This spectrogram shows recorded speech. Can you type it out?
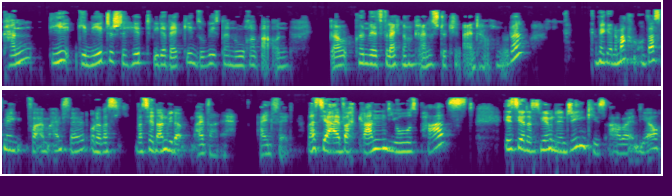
kann die genetische Hit wieder weggehen, so wie es bei Nora war. Und da können wir jetzt vielleicht noch ein kleines Stückchen eintauchen, oder? Können wir gerne machen. Und was mir vor allem einfällt, oder was, was ja dann wieder einfach, äh, einfällt. Was ja einfach grandios passt, ist ja, dass wir mit den Gene Keys arbeiten, die auch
